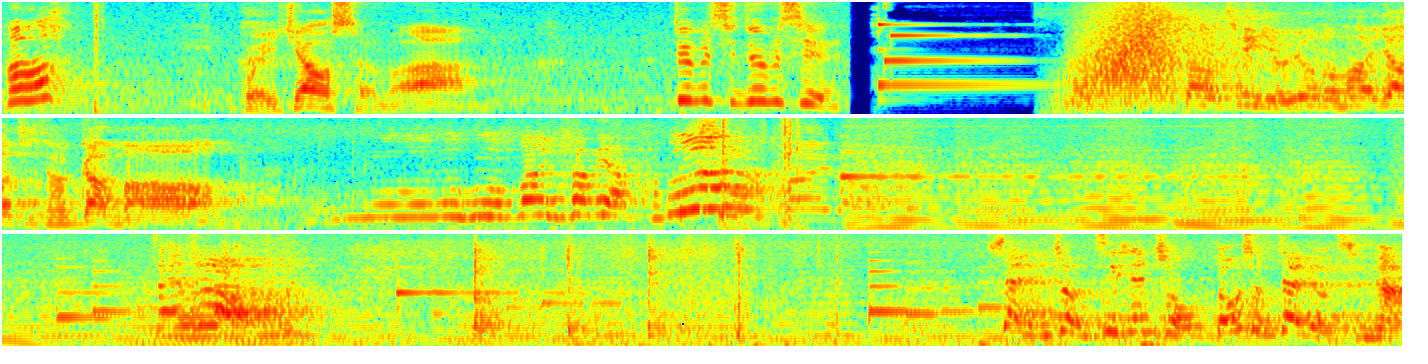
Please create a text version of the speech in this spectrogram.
啊，鬼叫什么啊？对不起，对不起。道歉有用的话，要警察干嘛？我我我我帮你发票。走开了！站住！像你们这种寄生虫，懂什么叫友情啊？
